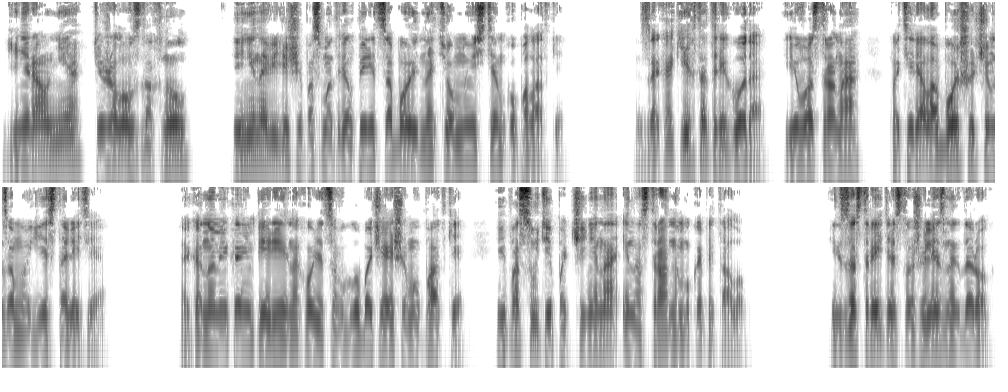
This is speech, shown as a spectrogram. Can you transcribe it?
Генерал Не тяжело вздохнул и ненавидяще посмотрел перед собой на темную стенку палатки. За каких-то три года его страна потеряла больше, чем за многие столетия. Экономика империи находится в глубочайшем упадке и, по сути, подчинена иностранному капиталу. Из-за строительства железных дорог,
